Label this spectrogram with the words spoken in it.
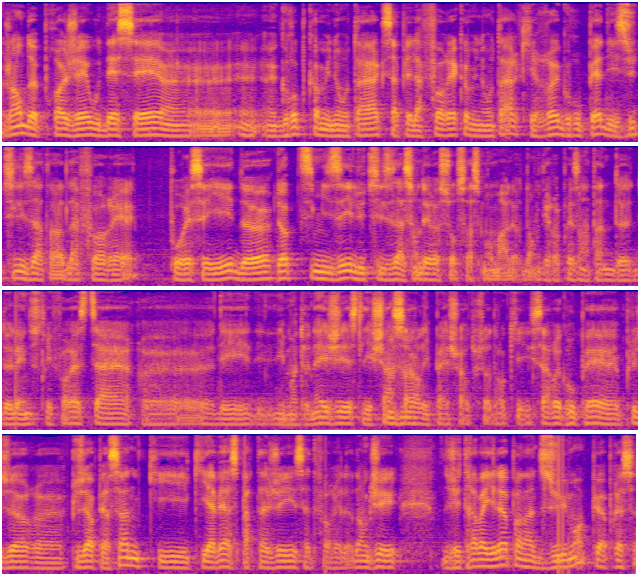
genre de projet ou d'essai, un, un, un groupe communautaire qui s'appelait la Forêt communautaire qui regroupait des utilisateurs de la forêt pour essayer d'optimiser l'utilisation des ressources à ce moment-là. Donc, des représentants de, de l'industrie forestière, euh, des, des, motoneigistes, les chasseurs, mm-hmm. les pêcheurs, tout ça. Donc, ça regroupait plusieurs, euh, plusieurs personnes qui, qui, avaient à se partager cette forêt-là. Donc, j'ai travaillé là pendant 18 mois, puis après ça,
